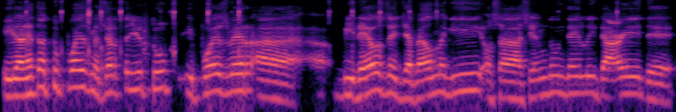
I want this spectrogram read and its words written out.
Y la neta, tú puedes meterte a YouTube y puedes ver uh, videos de Javel McGee, o sea, haciendo un daily diary de,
